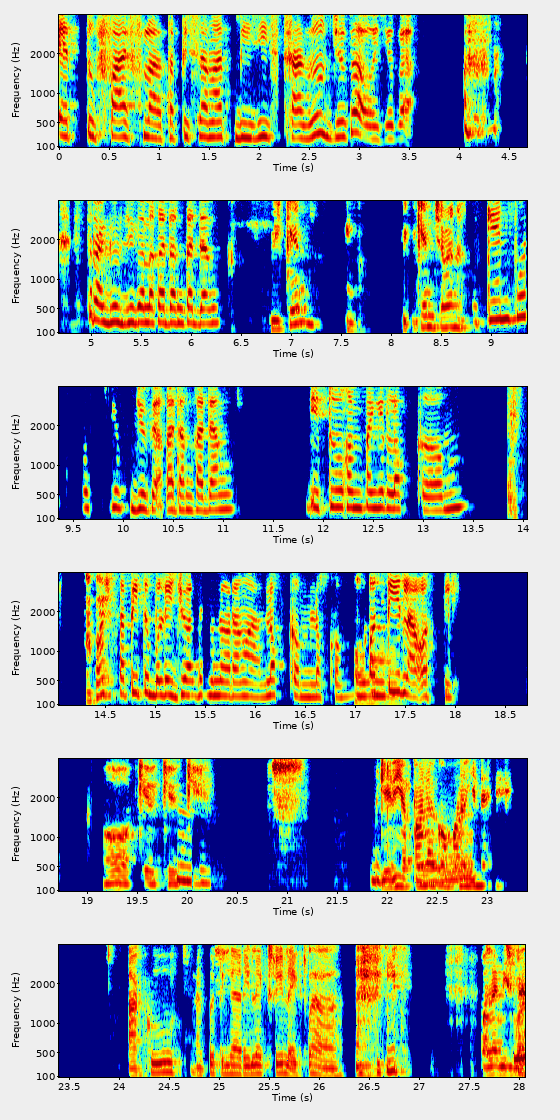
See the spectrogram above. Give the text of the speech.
8 to 5 lah tapi sangat busy struggle juga oh juga struggle juga lah kadang-kadang Weekend? Weekend mana? weekend pun juga kadang-kadang itu kami panggil lokum Apa? tapi itu boleh jual dengan orang lah lokum lokum Oh. oti lah oti Oh, okay, okay, okay. Hmm. Gary, apa lah kau apa lagi nak? Aku aku tengah relax relax lah. Bakal kah?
